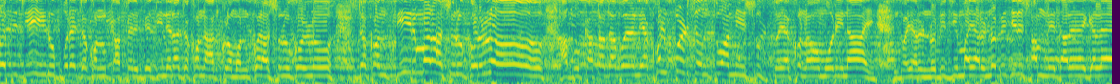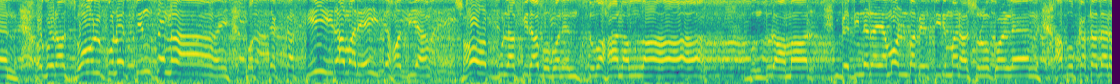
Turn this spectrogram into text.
নবীজির উপরে যখন কাফের বেদিনেরা যখন আক্রমণ করা শুরু করল, যখন তীর মারা শুরু করল, আবু কাতাদা বলেন, এখন পর্যন্ত আমি সুস্থ, এখনও মরি নাই। দয়ার নবীজি, মায়ার নবীজির সামনে দাঁড়িয়ে গেলেন। ওগো রাসূল, কোনো চিন্তা নাই। প্রত্যেকটা তীর আমার এই দেহ দিয়া, সবগুলা ফিরাবো বলেন সুবহান আল্লাহ বন্ধুরা আমার, বেদিনেরা এমনভাবে তীর মারা শুরু করলেন, আবু কাতাদার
